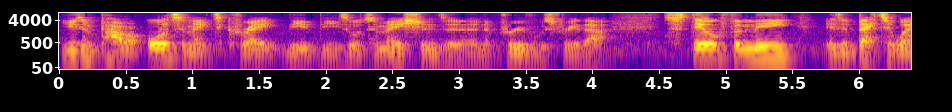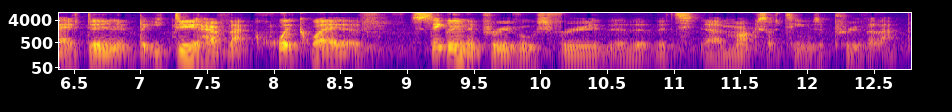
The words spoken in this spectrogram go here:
using Power Automate to create the, these automations and, and approvals through that still for me is a better way of doing it, but you do have that quick way of signaling approvals through the, the, the uh, Microsoft Teams approval app.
